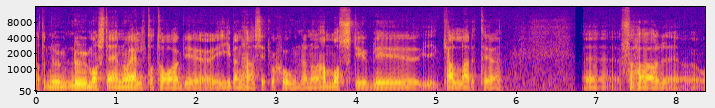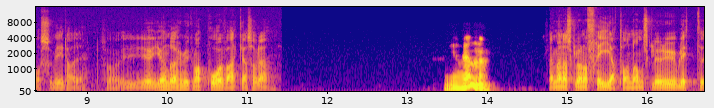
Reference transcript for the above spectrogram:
Att nu, nu måste NHL ta tag i, i den här situationen och han måste ju bli kallad till eh, förhör och så vidare. Så jag, jag undrar hur mycket man påverkas av det. Jag vet inte. Jag menar, skulle de friat honom skulle det ju blivit, eh,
